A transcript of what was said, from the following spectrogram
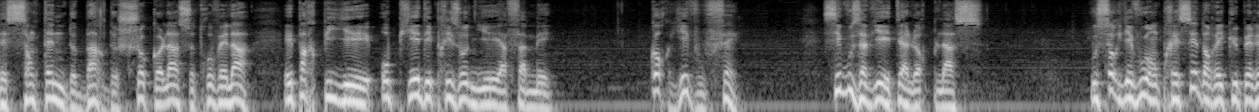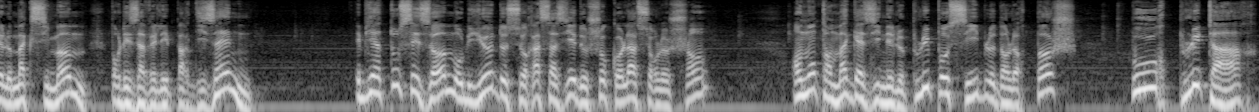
Des centaines de barres de chocolat se trouvaient là, éparpillées au pied des prisonniers affamés. Qu'auriez-vous fait? Si vous aviez été à leur place Vous seriez-vous empressé d'en récupérer le maximum pour les avaler par dizaines? Eh bien, tous ces hommes, au lieu de se rassasier de chocolat sur le champ, en ont emmagasiné le plus possible dans leurs poches pour plus tard.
